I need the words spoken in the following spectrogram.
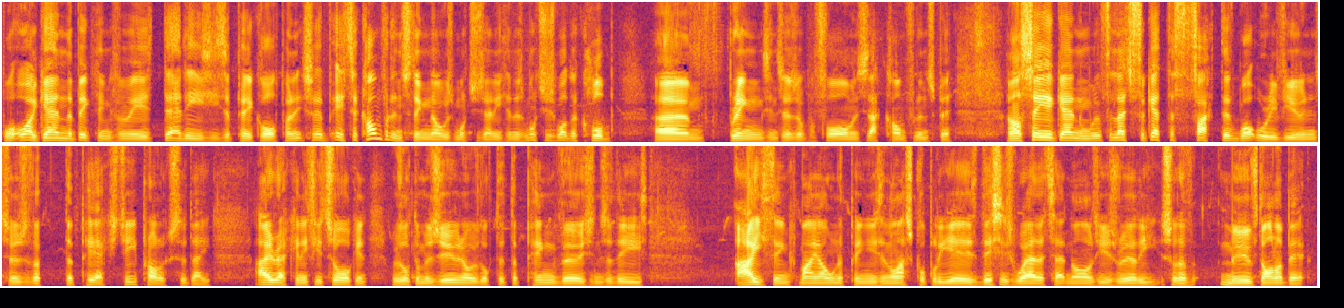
But oh, again, the big thing for me is dead easy to pick up, and it's a it's a confidence thing though, as much as anything, as much as what the club um, brings in terms of performance, that confidence bit. And I'll say again, let's forget the fact that what we're reviewing in terms of the, the PXG products today. I reckon if you're talking, we've looked at Mizuno, we've looked at the Ping versions of these. I think my own opinion is in the last couple of years, this is where the technology has really sort of moved on a bit.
